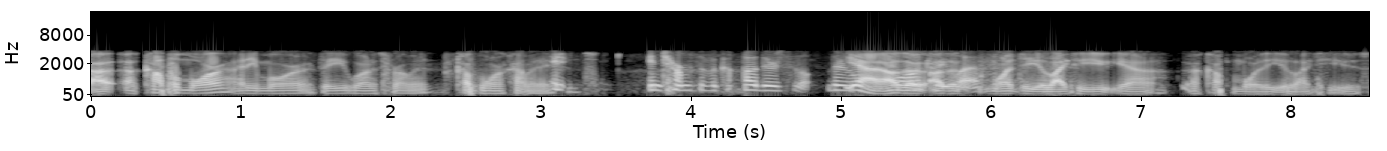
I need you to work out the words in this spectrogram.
Uh, a couple more. Any more that you want to throw in? A couple more accommodations. In terms of oh, there's there's yeah, a other other list. ones that you like to use. Yeah, a couple more that you like to use.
